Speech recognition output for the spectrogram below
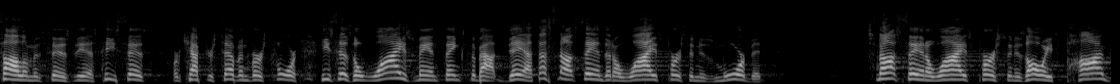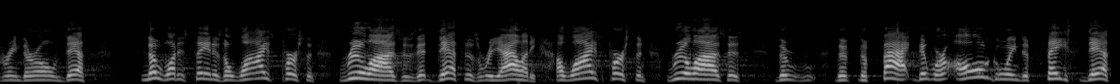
Solomon says this. He says, or chapter 7, verse 4, he says, A wise man thinks about death. That's not saying that a wise person is morbid. It's not saying a wise person is always pondering their own death. No, what it's saying is a wise person realizes that death is a reality. A wise person realizes the, the, the fact that we're all going to face death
